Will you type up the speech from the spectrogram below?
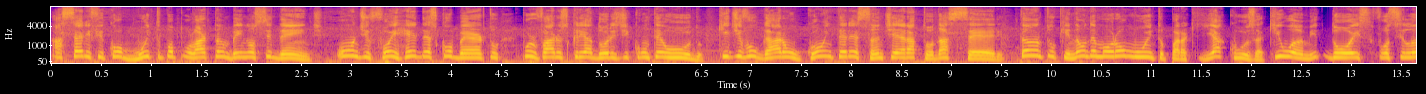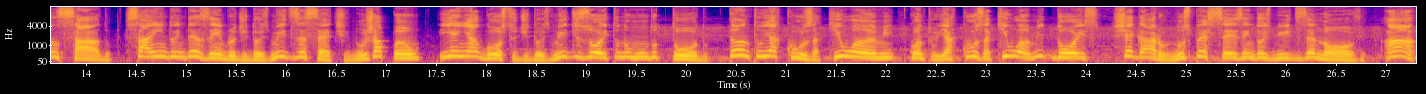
a série ficou muito popular também no ocidente, onde foi redescoberto por vários criadores de conteúdo, que divulgaram o quão interessante era toda a série. Tanto que não demorou muito para que Yakuza Kiwami 2 fosse lançado, saindo em dezembro de 2017 no Japão e em agosto de 2018 no mundo todo. Tanto Yakuza Kiwami quanto Yakuza Kiwami 2 chegaram nos PCs em 2019. Ah,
